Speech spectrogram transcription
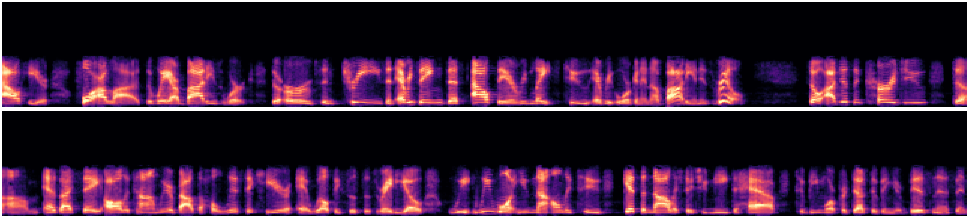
out here for our lives, the way our bodies work, the herbs and trees and everything that's out there relates to every organ in our body and is real. So I just encourage you to, um, as I say all the time, we're about the holistic here at Wealthy Sistas Radio. We we want you not only to get the knowledge that you need to have to be more productive in your business and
